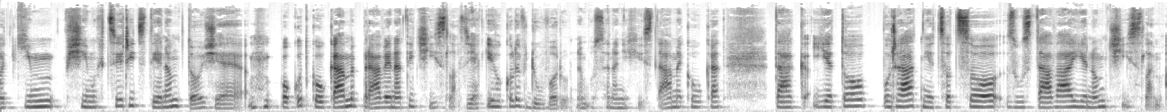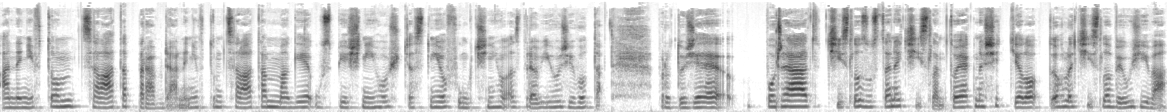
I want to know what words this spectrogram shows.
e, tím vším chci říct jenom to, že pokud koukáme právě na ty čísla z jakýhokoliv důvodu, nebo se na ně chystáme koukat, tak je to pořád něco, co zůstává jenom číslem a není v tom celá ta pravda, není v tom celá ta magie úspěšného, šťastného, funkčního a zdravého života. Protože pořád číslo zůstane číslem. To, jak naše tělo tohle číslo využívá,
